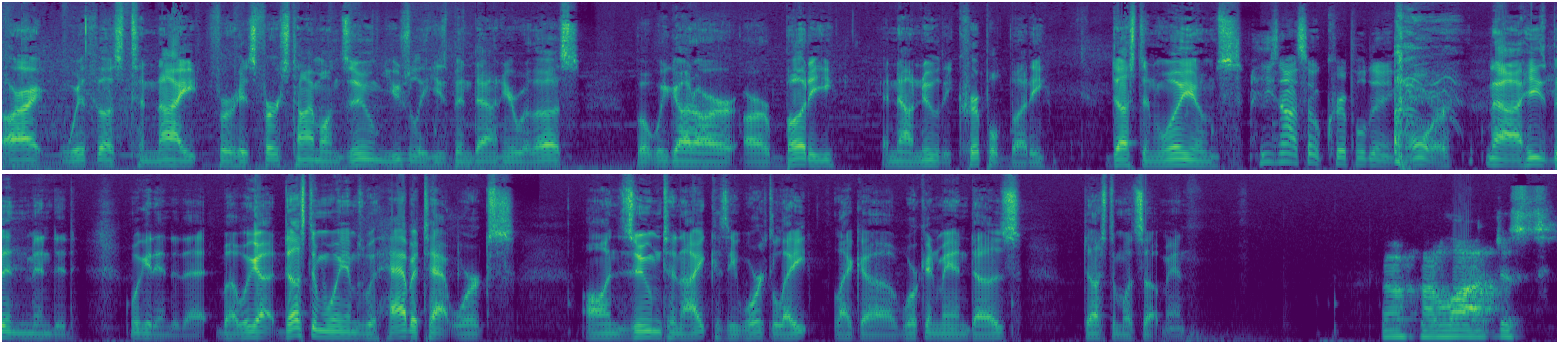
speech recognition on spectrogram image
All right, with us tonight for his first time on Zoom. Usually he's been down here with us, but we got our, our buddy and now newly crippled buddy, Dustin Williams. He's not so crippled anymore. Nah, he's been mended. We'll get into that. But we got Dustin Williams with Habitat Works on Zoom tonight because he worked late like a working man does. Dustin, what's up, man? Well, not a lot. Just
